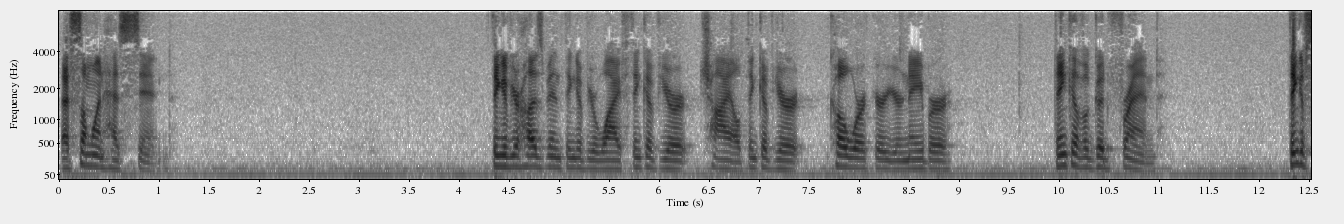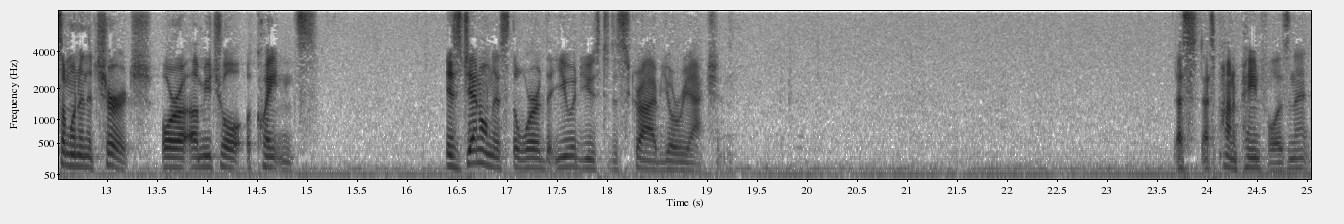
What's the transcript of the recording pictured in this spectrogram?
that someone has sinned? Think of your husband, think of your wife, think of your child, think of your coworker, your neighbor. Think of a good friend. Think of someone in the church or a, mutual acquaintance. Is gentleness the word that you would use to describe your reaction? That's, that's kind of painful, isn't it?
